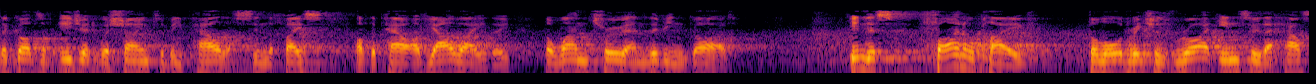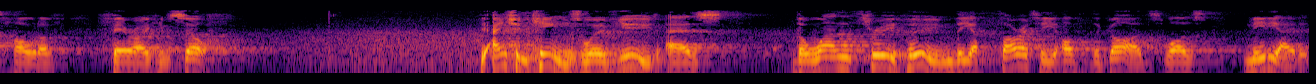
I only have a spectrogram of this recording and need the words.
the gods of Egypt were shown to be powerless in the face of the power of Yahweh, the, the one true and living God. In this final plague, the Lord reaches right into the household of Pharaoh himself. The ancient kings were viewed as the one through whom the authority of the gods was mediated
